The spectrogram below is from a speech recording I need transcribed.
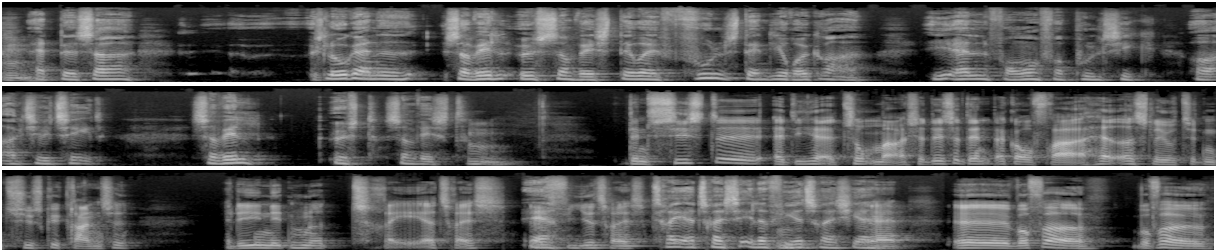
Mm. At uh, så sloganet såvel øst som vest, det var fuldstændig ryggrad i alle former for politik og aktivitet. Såvel øst som vest. Mm. Den sidste af de her atommarscher, det er så den, der går fra Haderslev til den tyske grænse. Er det i 1963 ja. eller 64? 63 eller 64, mm. ja. ja. Øh, hvorfor, hvorfor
